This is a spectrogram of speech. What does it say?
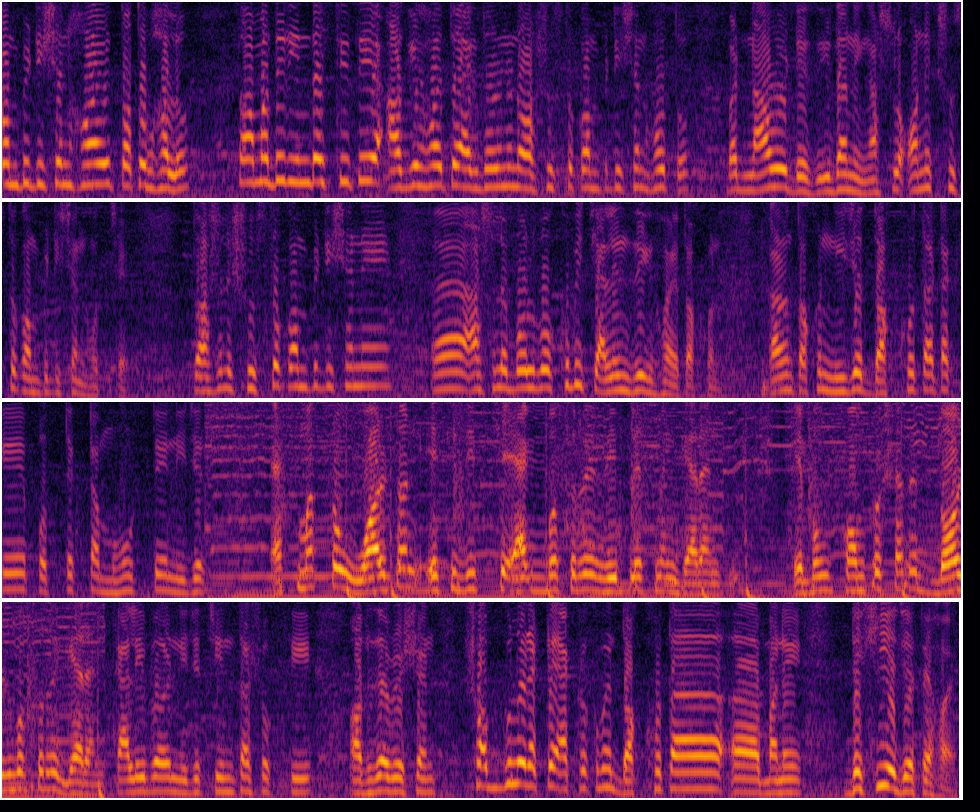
কম্পিটিশন হয়, তত ভালো। তো আমাদের ইন্ডাস্ট্রিতে আগে হয়তো এক ধরনের অসুস্থ কম্পিটিশন হতো বাট নাও ইট ইজ ইদানিং আসলে অনেক সুস্থ কম্পিটিশন হচ্ছে। তো আসলে সুস্থ কম্পিটিশনে আসলে বলব খুবই চ্যালেঞ্জিং হয় তখন। কারণ তখন নিজের দক্ষতাটাকে প্রত্যেকটা মুহূর্তে নিজের একমাত্র ওয়ালটন এসি দিচ্ছে এক বছরের রিপ্লেসমেন্ট গ্যারান্টি এবং কম্প্রসারের দশ বছরের গ্যারান্টি ক্যালিবার নিজের চিন্তা শক্তি অবজারভেশন সবগুলোর একটা একরকমের দক্ষতা মানে দেখিয়ে যেতে হয়।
